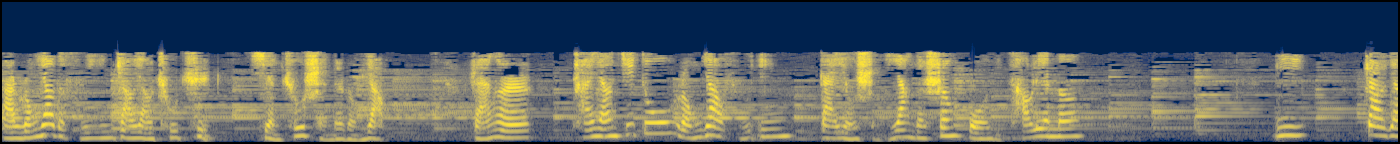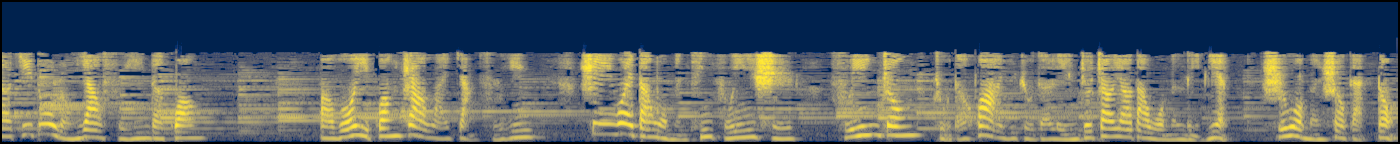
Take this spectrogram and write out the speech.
把荣耀的福音照耀出去，显出神的荣耀。然而，传扬基督荣耀福音，该有什么样的生活与操练呢？一、照耀基督荣耀福音的光。保罗以光照来讲福音，是因为当我们听福音时，福音中主的话与主的灵就照耀到我们里面，使我们受感动。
